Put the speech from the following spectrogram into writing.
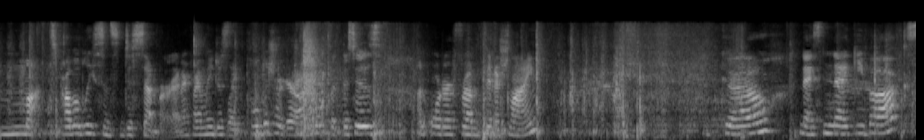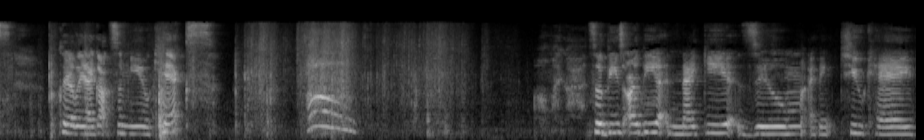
months, probably since December. And I finally just like pulled the trigger on it. But this is an order from Finish Line. Go. Nice Nike box. Clearly I got some new kicks. Oh! My god. So these are the Nike Zoom, I think 2K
